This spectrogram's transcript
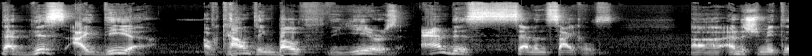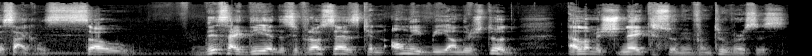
that this idea of counting both the years and the seven cycles uh, and the Shemitah cycles, so this idea, the Sifra says, can only be understood Elam from two verses.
